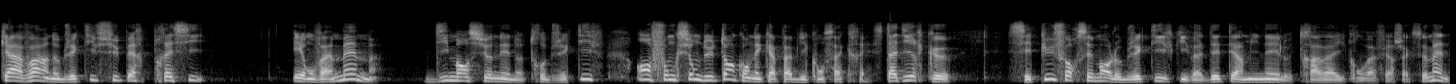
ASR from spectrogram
qu'à avoir un objectif super précis. Et on va même dimensionner notre objectif en fonction du temps qu'on est capable d'y consacrer. C'est-à-dire que c'est plus forcément l'objectif qui va déterminer le travail qu'on va faire chaque semaine,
